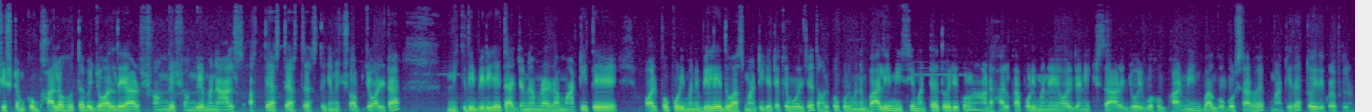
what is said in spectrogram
সিস্টেম খুব ভালো হতে হবে, জল দেওয়ার সঙ্গে সঙ্গে মানে আস্তে আস্তে আস্তে আস্তে যেন সব জলটা নিচে দিয়ে বেরিয়ে যায়। তার জন্য আপনারা মাটিতে অল্প পরিমাণে বেলে দোআঁশ মাটি যেটাকে বলছে, তো অল্প পরিমাণে বালি মিশিয়ে মাটিটা তৈরি করুন আর হালকা পরিমাণে অর্গ্যানিক সার, জৈব হোক ভার্মিং বা গোবর সার হোক মাটিটা তৈরি করে ফেলুন।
